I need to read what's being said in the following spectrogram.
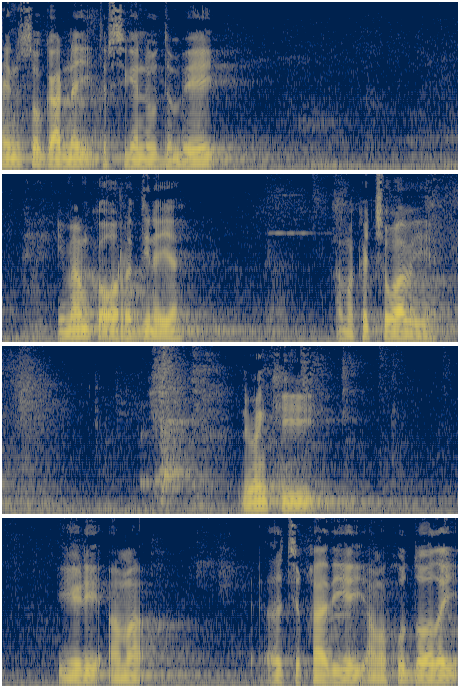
waxaynu soo gaadhnay darsigeenna u dambeeyey. Imaamka oo radinaya ama ka jawaabaya nimankii yidhi ama ictiqaadiyey ama ku dooday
